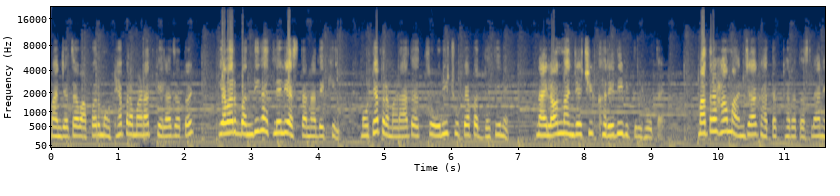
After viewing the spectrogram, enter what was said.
मांजाचा वापर मोठ्या प्रमाणात केला जातोय. यावर बंदी घातलेली असताना देखील मोठ्या प्रमाणात चोरी छुप्या पद्धतीने नायलॉन मांजाची खरेदी विक्री होत आहे. मात्र हा मांजा घातक ठरत असल्याने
